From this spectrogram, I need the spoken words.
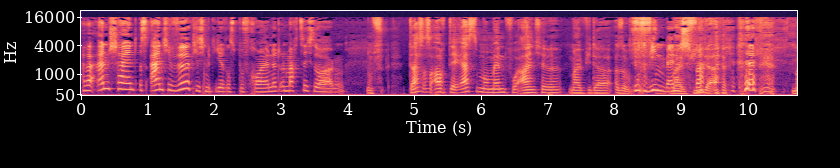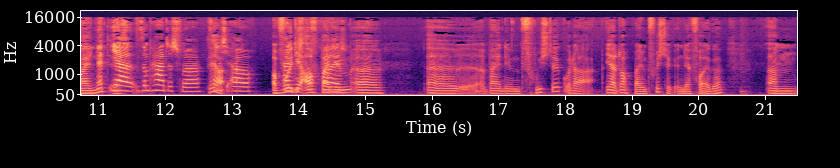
Aber anscheinend ist Antje wirklich mit Iris befreundet und macht sich Sorgen. Das ist auch der erste Moment, wo Antje mal wieder, also Wie ein Mensch mal wieder, mal nett ist. Ja, sympathisch war. Finde Ja. ich auch. Obwohl die auch bei gefreut. dem, äh, äh, bei dem Frühstück oder, ja doch, bei dem Frühstück in der Folge, ähm,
